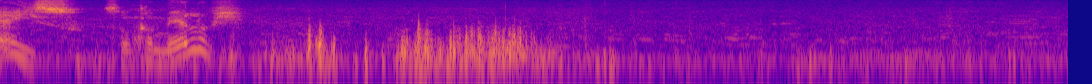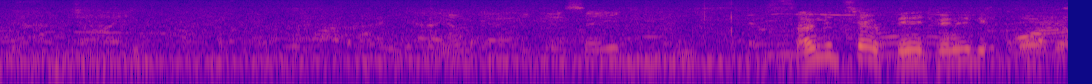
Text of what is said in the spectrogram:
É isso? São camelos? Sangue de serpente, veneno de cobra.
